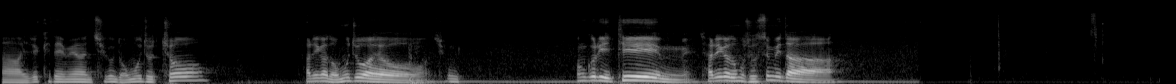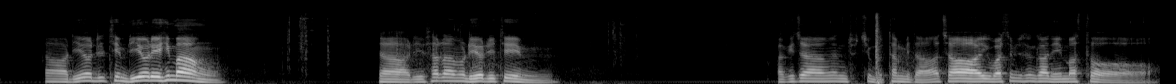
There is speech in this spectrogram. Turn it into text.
자 이렇게 되면 지금 너무 좋죠? 자리가 너무 좋아요. 지금 헝그리 팀 자리가 너무 좋습니다. 자 리얼 1팀 리얼의 희망. 자 리, 사람은 리얼 1팀. 자기장은 좋지 못합니다. 자 이거 말씀 주신 순간 에임마스터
